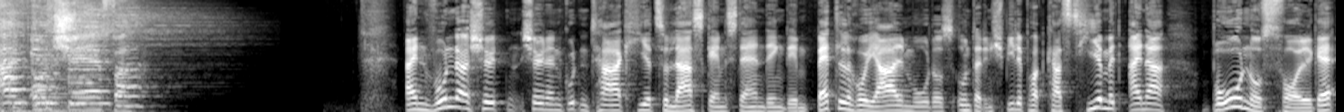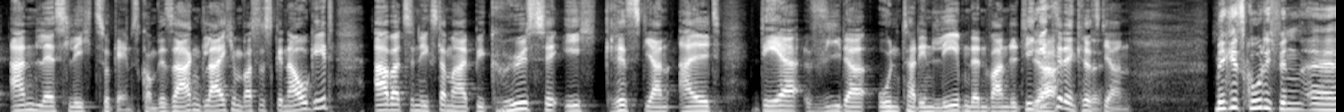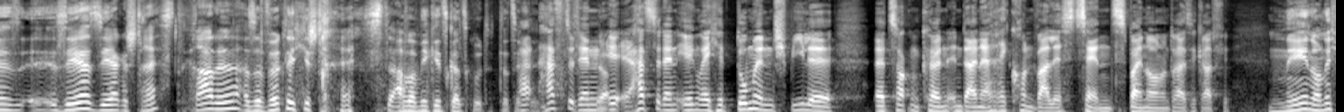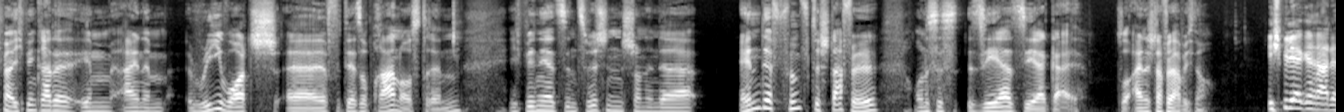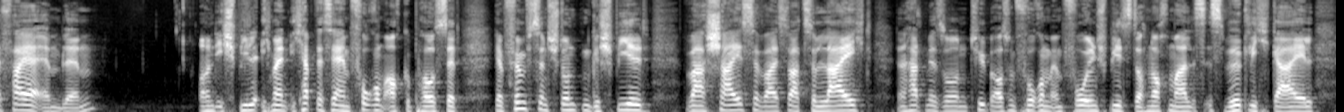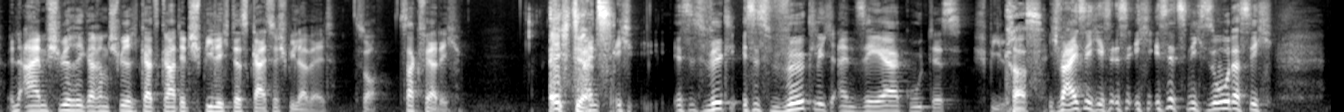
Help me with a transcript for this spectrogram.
Alf und Schäfer. Einen wunderschönen schönen guten Tag hier zu Last Game Standing, dem Battle Royale Modus unter den Spiele-Podcasts, hier mit einer Bonusfolge anlässlich zur Gamescom. Wir sagen gleich, um was es genau geht, aber zunächst einmal begrüße ich Christian Alt, der wieder unter den Lebenden wandelt. Wie Ja, geht's dir denn, Christian? Mir geht's gut, ich bin äh, sehr, sehr gestresst gerade, also wirklich gestresst, aber mir geht's ganz gut, tatsächlich. Hast du denn, Ja. äh, hast du denn irgendwelche dummen Spiele äh, zocken können in deiner Rekonvaleszenz bei 39 Grad? vier? Nee, noch nicht mal. Ich bin gerade in einem Rewatch äh, der Sopranos drin. Ich bin jetzt inzwischen schon in der Ende fünfte Staffel und es ist sehr, sehr geil. So, eine Staffel habe ich noch. Ich spiele ja gerade Fire Emblem. Und ich spiele, ich meine, ich habe das ja im Forum auch gepostet. Ich habe 15 Stunden gespielt, war scheiße, weil es war zu leicht. Dann hat mir so ein Typ aus dem Forum empfohlen, spiel's doch nochmal. Es ist wirklich geil. In einem schwierigeren Schwierigkeitsgrad, jetzt spiele ich das geilste Spielerwelt. So, zack, fertig. Echt Ein, ich, es, ist wirklich, es ist wirklich ein sehr gutes Spiel. Krass. Ich weiß nicht, es ist, ich, ist jetzt nicht so, dass ich,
